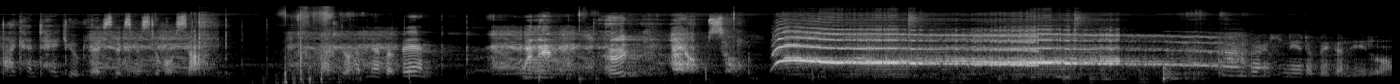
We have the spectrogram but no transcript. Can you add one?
I can take you places, Mr. Rosa. But you have never been. Will it hurt? I hope so. I'm going to need a bigger needle.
